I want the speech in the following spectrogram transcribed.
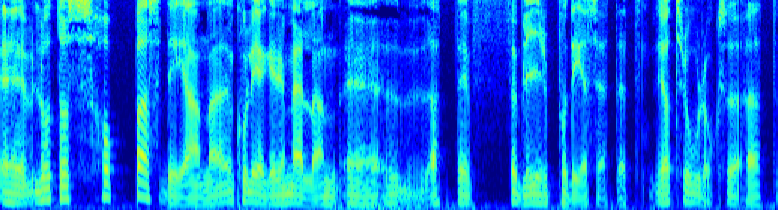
Eh, låt oss hoppas det, Anna, kollegor emellan, eh, att det förblir på det sättet. Jag tror också att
